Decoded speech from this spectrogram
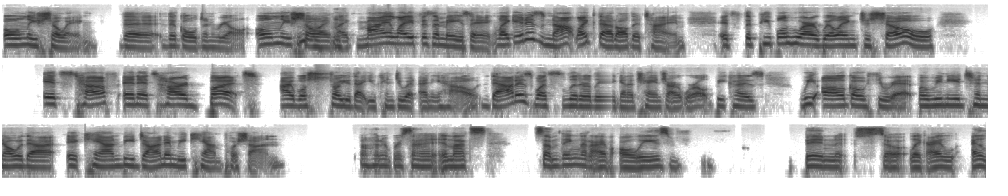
only showing the the golden reel only showing like my life is amazing like it is not like that all the time it's the people who are willing to show it's tough and it's hard but I will show you that you can do it anyhow. That is what's literally going to change our world because we all go through it, but we need to know that it can be done and we can push on. Hundred percent. And that's something that I've always been so like I, I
